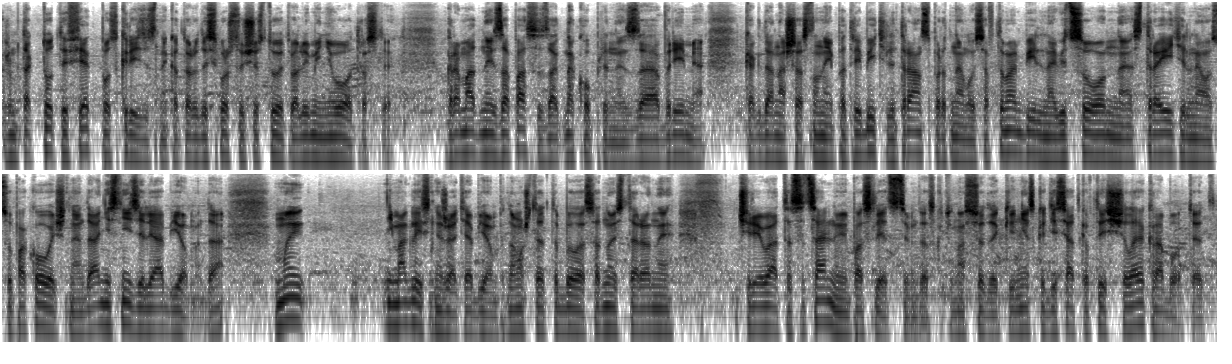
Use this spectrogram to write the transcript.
скажем так, тот эффект посткризисный, который до сих пор существует в алюминиевой отрасли. Громадные запасы накоплены за время, когда наши основные потребители, транспортная ось, автомобильная, авиационная, строительная ось, упаковочная, да, они снизили объемы. Да. Мы не могли снижать объем, потому что это было, с одной стороны, чревато социальными последствиями, так сказать, у нас все-таки несколько десятков тысяч человек работает.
